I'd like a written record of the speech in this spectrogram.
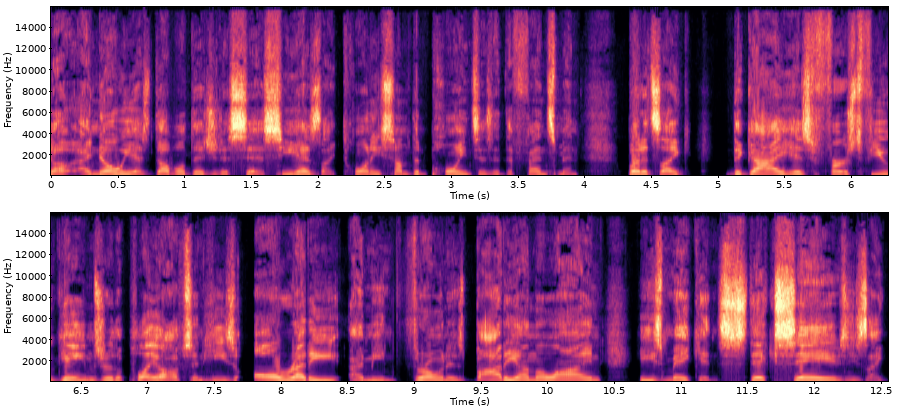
i know he has double digit assists. He has like 20 something points as a defenseman but it's like the guy his first few games are the playoffs and he's already i mean throwing his body on the line. He's making stick saves. He's like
